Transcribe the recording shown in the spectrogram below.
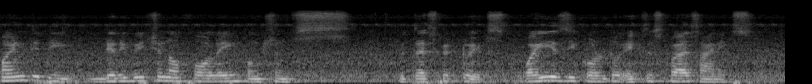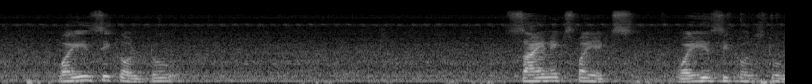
Find the derivation of following functions with respect to x. y is equal to x square sin x. y is equal to sin x by x. y is equals to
